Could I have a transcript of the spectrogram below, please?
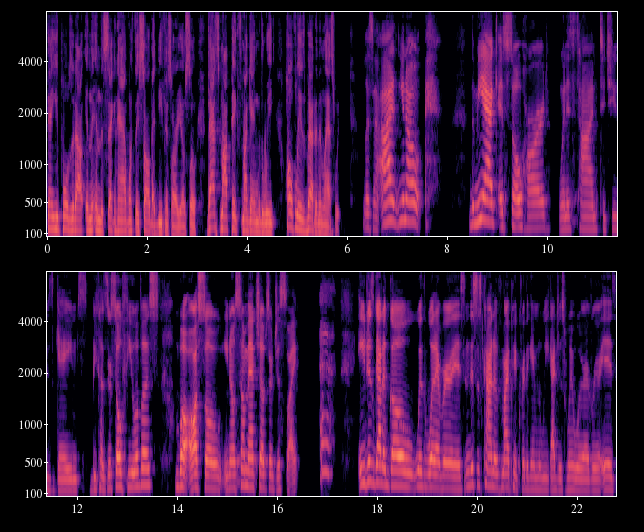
FAMU pulls it out in the in the second half once they saw that defense REO. So that's my pick for my game of the week. Hopefully, it's better than last week. Listen, I you know the MEAC is so hard when it's time to choose games because there's so few of us. But also, you know, some matchups are just like, eh. You just gotta go with whatever it is. And this is kind of my pick for the game of the week. I just went wherever it is.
